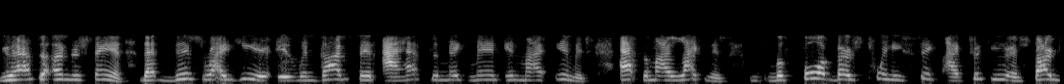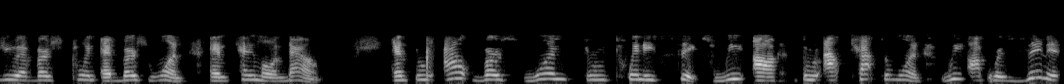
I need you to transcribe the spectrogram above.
You have to understand that this right here is when God said, "I have to make man in my image, after my likeness." Before verse 26, I took you and started you at verse 20 at verse 1 and came on down. And throughout verse 1 through 26, we are, throughout chapter 1, we are presented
